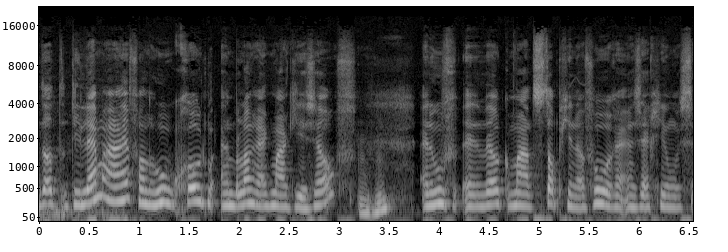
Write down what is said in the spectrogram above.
dat dilemma hè, van hoe groot en belangrijk maak je jezelf... Mhm. En hoe, in welke mate stap je naar voren en zeg je, jongens,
